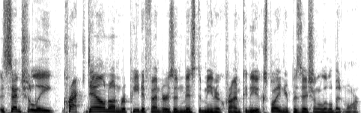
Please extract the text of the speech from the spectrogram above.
essentially crack down on repeat offenders and misdemeanor crime. Can you explain your position a little bit more?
